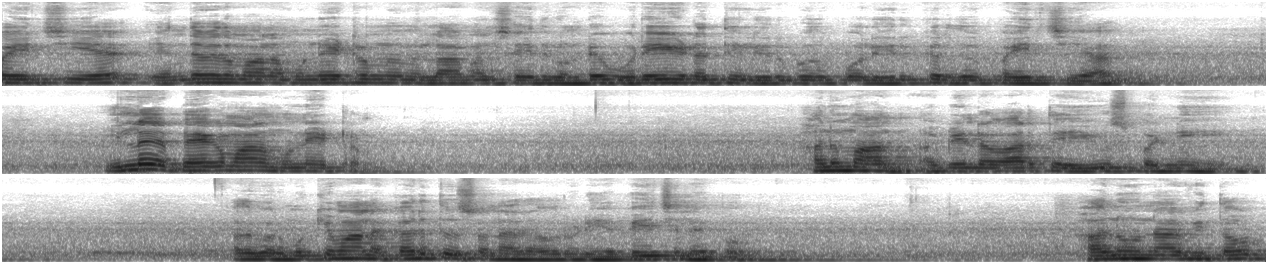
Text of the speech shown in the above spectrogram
பயிற்சியை எந்த விதமான முன்னேற்றமும் இல்லாமல் செய்து கொண்டு ஒரே இடத்தில் இருப்பது போல் இருக்கிறது பயிற்சியா இல்லை வேகமான முன்னேற்றம். ஹனுமான் அப்படின்ற வார்த்தையை யூஸ் பண்ணி அது ஒரு முக்கியமான கருத்து சொன்னார் அவருடைய பேச்சில் இப்போ. ஹனுனா வித்தவுட்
